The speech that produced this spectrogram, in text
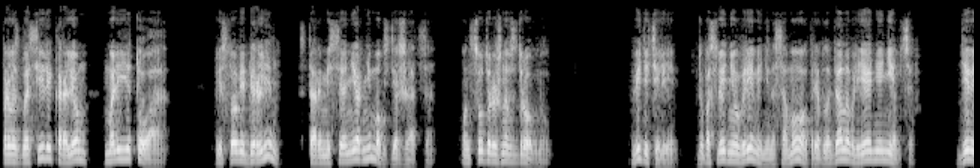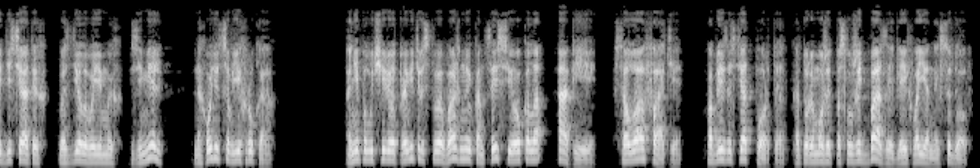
провозгласили королем Малиетоа. При слове «Берлин» старый миссионер не мог сдержаться. Он судорожно вздрогнул. Видите ли, до последнего времени на Самоа преобладало влияние немцев. Девять десятых возделываемых земель находятся в их руках. Они получили от правительства важную концессию около Апии, в Салуафате, поблизости от порта, который может послужить базой для их военных судов.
